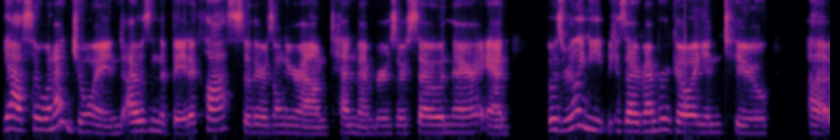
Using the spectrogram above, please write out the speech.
Yeah, so when I joined, I was in the beta class, so there was only around 10 members or so in there. And it was really neat because I remember going into uh,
